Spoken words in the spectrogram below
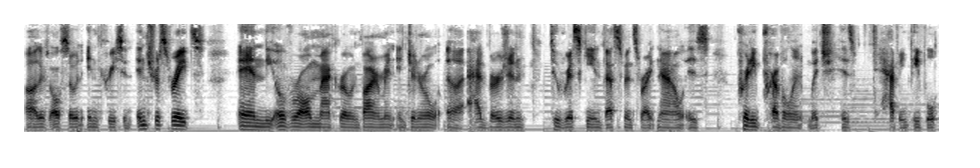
uh, there's also an increase in interest rates and the overall macro environment in general uh, aversion to risky investments right now is pretty prevalent, which is having people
